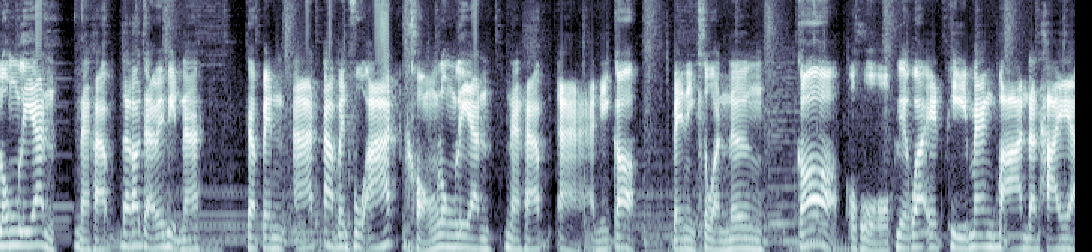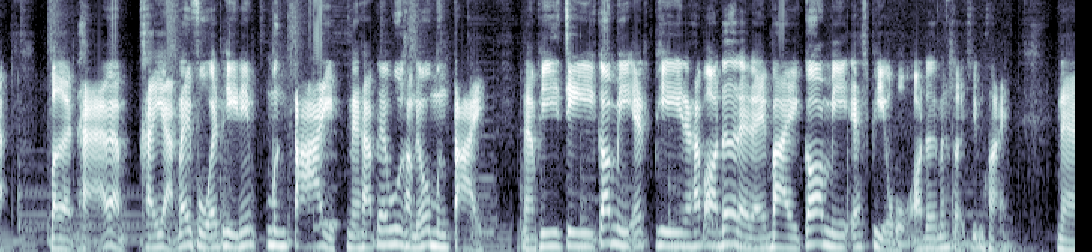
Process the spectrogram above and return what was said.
โรงเรียนนะครับ ถ้าเข้าใจไม่ผิดนะ จะเป็นอาร์ตอ่าเป็นฟูอาร์ตของโรงเรียนนะครับ อ่า อันนี้ก็เป็นอีกส่วนหนึ่ง ก็โอ้โห เรียกว่า SP แม่งบานดาไทยอะ เปิดหาแบบใครอยากได้ Full SP นี่มึงตายนะครับ ได้พูดคำเดียวว่ามึงตายนะ PG ก็มี SP นะครับ ออเดอร์หลาย ๆ ใบ ก็มี SP โอ้โห ออเดอร์แมันสวยชิบหายนะ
